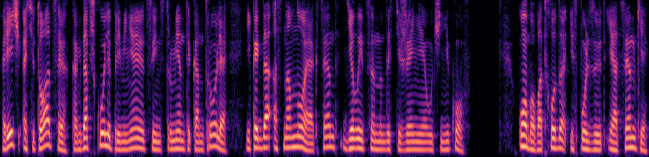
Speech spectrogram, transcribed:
Речь о ситуациях, когда в школе применяются инструменты контроля и когда основной акцент делается на достижение учеников. Оба подхода используют и оценки,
